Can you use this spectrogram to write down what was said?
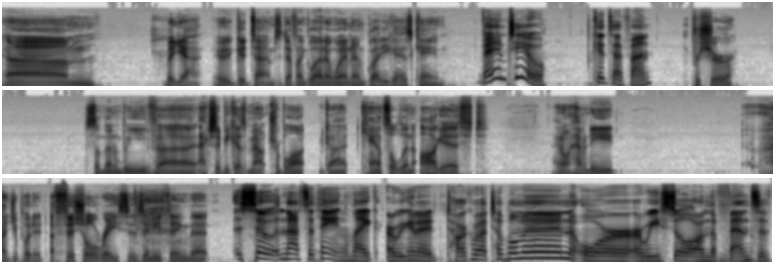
um, but yeah, it was good times. Definitely glad I went. I'm glad you guys came I am too. Kids had fun. for sure. So then we've uh, actually because Mount Tremblant got canceled in August. I don't have any. How'd you put it? Official races? Anything that? So, and that's the thing. Like, are we going to talk about Tippelman, or are we still on the fence if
